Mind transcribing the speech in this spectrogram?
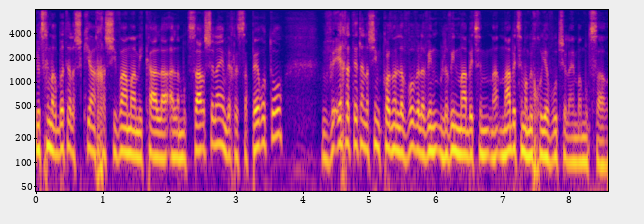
יהיו צריכים הרבה יותר להשקיע חשיבה מעמיקה על, המוצר שלהם ואיך לספר אותו, ואיך לתת לאנשים כל הזמן לבוא ולהבין להבין מה, בעצם, מה, מה בעצם המחויבות שלהם במוצר.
